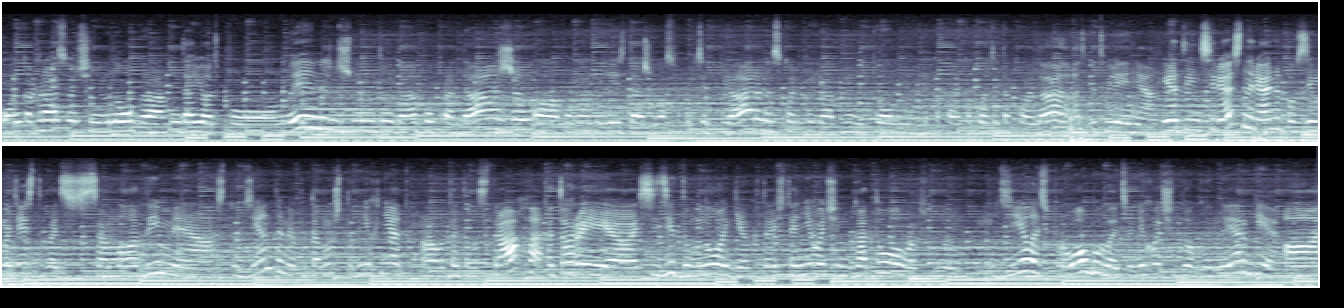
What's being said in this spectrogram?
он как раз очень много дает по менеджменту, да, по продажам. А, по-моему, есть даже у вас факультет пиара, насколько я ну, помню, или какое-то такое, да, ответвление. И это интересно реально повзаимодействовать с молодыми студентами, потому что в них нет а, вот этого страха, который сидит у многих. То есть они очень готовы ну, делать, пробовать, у них очень много энергии. А,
